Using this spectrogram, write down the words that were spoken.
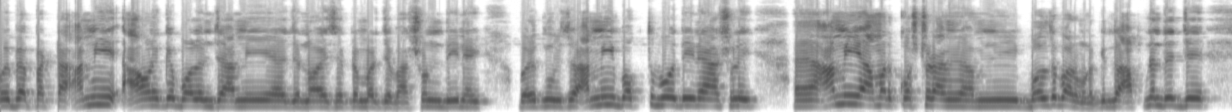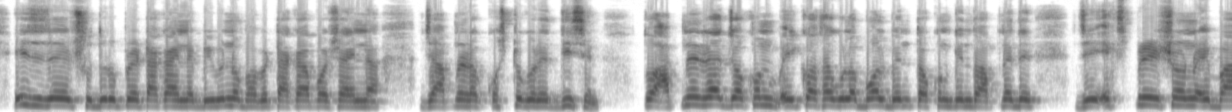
ওই ব্যাপারটা, আমি, অনেকে বলেন যে আমি যে নয় সেপ্টেম্বর যে ভাষণ দিই নাই বা এরকম কিছু, আমি বক্তব্য দিই না আসলে আমি, আমার কষ্টটা আমি আমি বলতে পারব না। কিন্তু আপনাদের যে, এই যে সুদের উপরে টাকা আইন না, বিভিন্নভাবে টাকা পয়সা আইন না, যে আপনারা কষ্ট করে দিছেন, তো আপনারা যখন এই কথাগুলো বলবেন, তখন কিন্তু আপনাদের যে এক্সপ্রেশন বা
